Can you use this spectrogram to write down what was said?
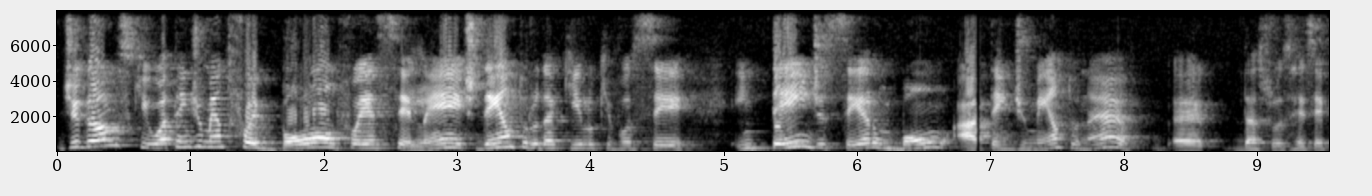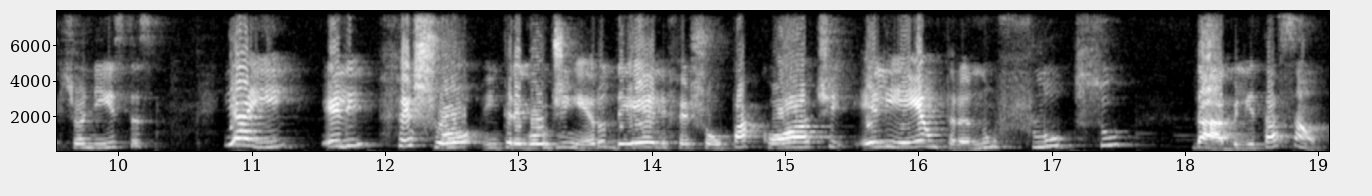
digamos que o atendimento foi bom, foi excelente, dentro daquilo que você entende ser um bom atendimento, né, é, das suas recepcionistas. E aí ele fechou, entregou o dinheiro dele, fechou o pacote, ele entra no fluxo da habilitação.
